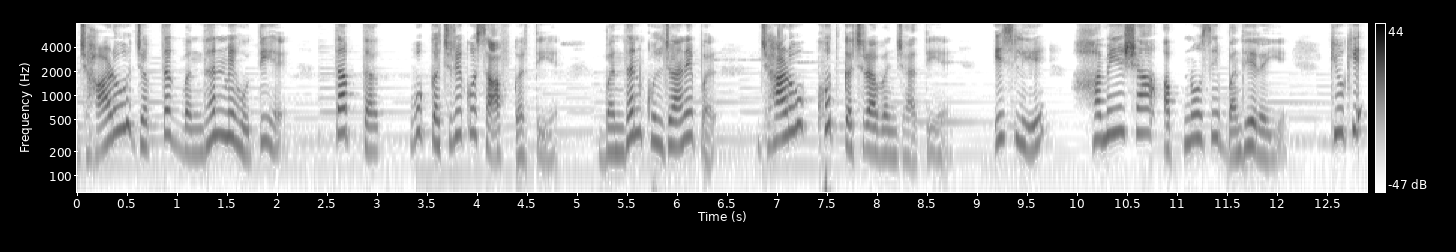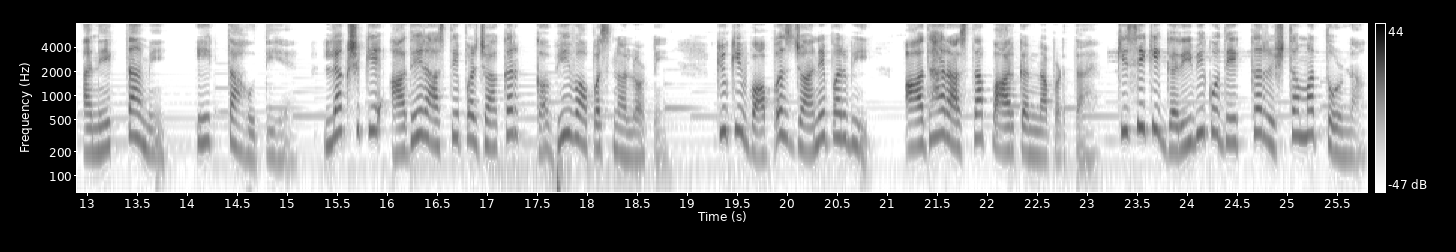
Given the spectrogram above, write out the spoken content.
झाड़ू जब तक बंधन में होती है, तब तक वो कचरे को साफ़ करती है। बंधन खुल जाने पर झाड़ू खुद कचरा बन जाती है। इसलिए हमेशा अपनों से बंधे रहिए, क्योंकि अनेकता में एकता होती है। लक्ष्य के आधे रास्ते पर जाकर कभी वापस न लौटें, क्योंकि वापस जाने पर भी आधा रास्ता पार करना पड़ता है। किसी की गरीबी को देखकर रिश्ता मत तोड़ना,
